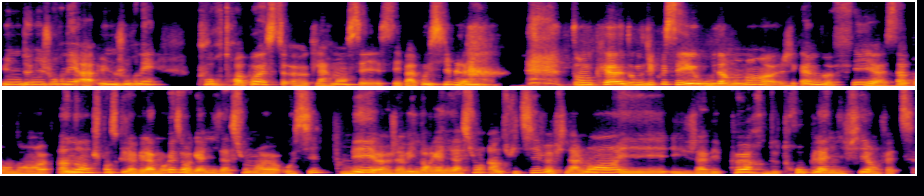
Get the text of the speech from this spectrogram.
une demi-journée à une journée pour trois postes. clairement, c'est pas possible. donc, euh, donc, du coup, c'est au bout d'un moment, euh, j'ai quand même fait euh, ça pendant un an. Je pense que j'avais la mauvaise organisation aussi, mais j'avais une organisation intuitive finalement et, j'avais peur de trop planifier en fait.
